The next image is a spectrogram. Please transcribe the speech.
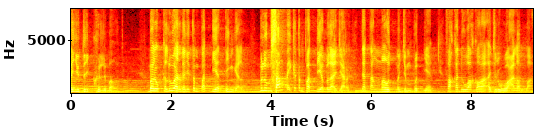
yudrikul maut. Baru keluar dari tempat dia tinggal. Belum sampai ke tempat dia belajar datang maut menjemputnya. Allah.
